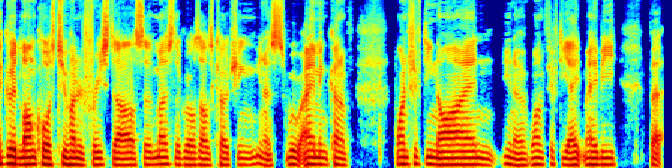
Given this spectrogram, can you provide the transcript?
a good long course 200 freestyle. So most of the girls I was coaching, you know, we were aiming kind of 159, you know, 158 maybe. But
